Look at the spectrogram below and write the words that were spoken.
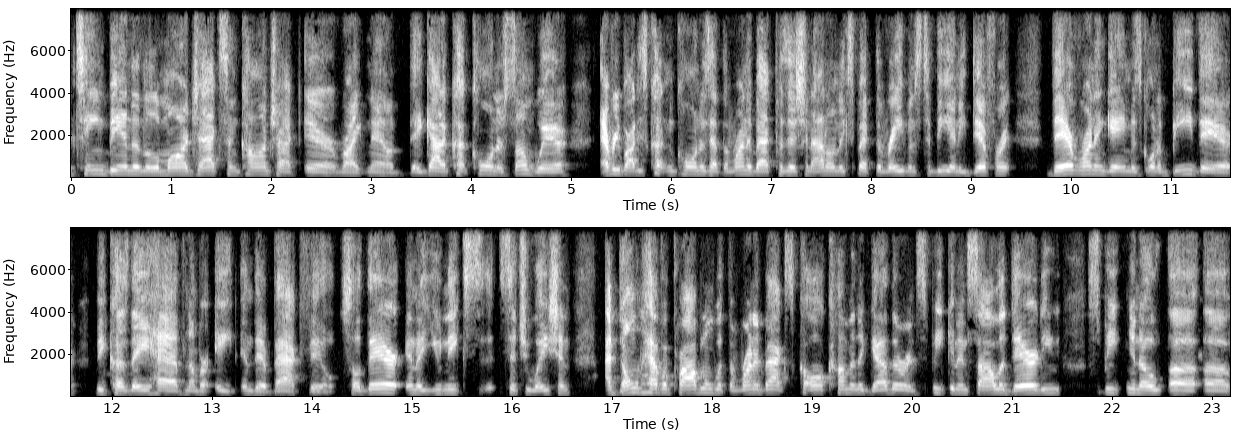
team being in the Lamar Jackson contract era right now. They got to cut corners somewhere. Everybody's cutting corners at the running back position. I don't expect the Ravens to be any different. Their running game is going to be there because they have number eight in their backfield. So they're in a unique situation. I don't have a problem with the running backs all coming together and speaking in solidarity. Speak, you know, uh, uh,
